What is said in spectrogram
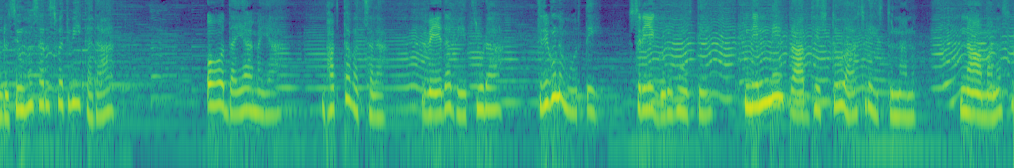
నృసింహ సరస్వతివి కదా? ఓ దయామయ భక్తవత్సల వేదవేద్యుడా త్రిగుణమూర్తి శ్రీ గురుమూర్తి నిన్నే ప్రార్థిస్తూ ఆశ్రయిస్తున్నాను. నా మనసు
